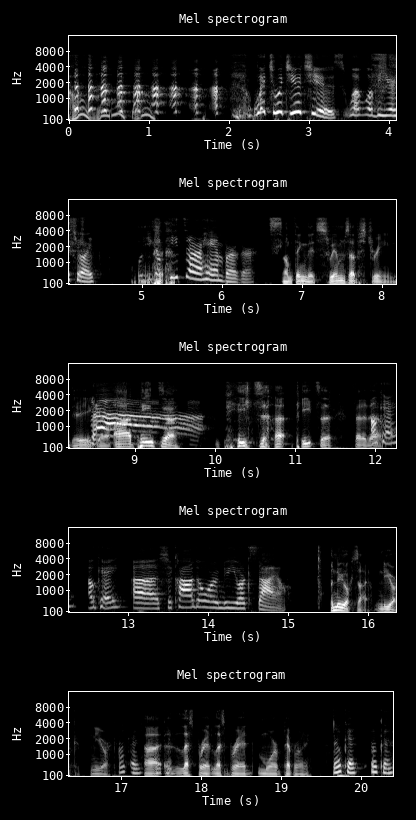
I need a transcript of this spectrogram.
Oh, very nice, very nice. Which would you choose? What would be your choice? Would you go pizza or hamburger? something that swims upstream. There you go. Uh, pizza, pizza, pizza. Fed it up. Okay, okay. Uh, Chicago or New York style? New York style. New York. New York. Okay. Uh, okay. Less bread. Less bread. More pepperoni. Okay. Okay.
